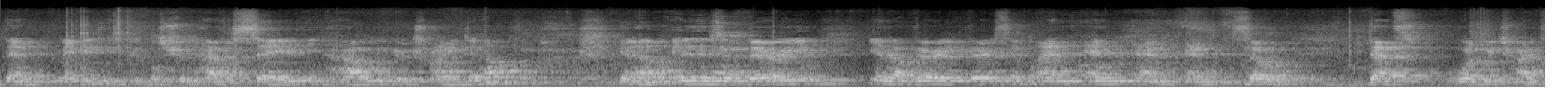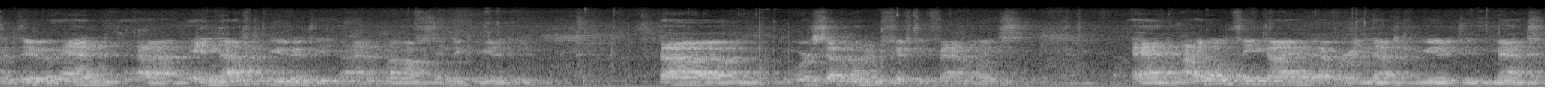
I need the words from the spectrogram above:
then maybe these people should have a say in how you're trying to help them. You know, it is a very, you know, very, very simple. And, and, and, and so that's what we try to do. And uh, in that community, I have an office in the community, um, we're 750 families. And I don't think I have ever in that community met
